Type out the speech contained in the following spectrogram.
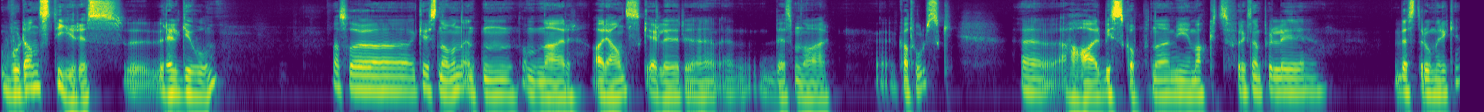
Hvordan styres religionen? Altså kristendommen, enten om den er ariansk eller det som nå er katolsk. Eh, har biskopene mye makt, f.eks. i Vest-Romerike?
